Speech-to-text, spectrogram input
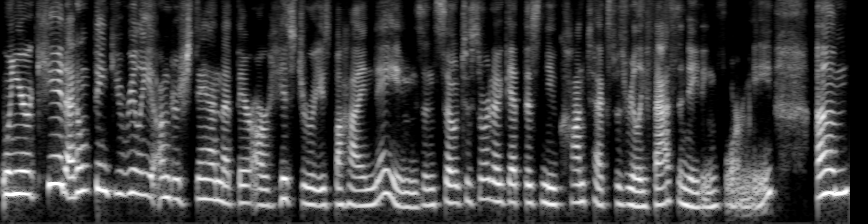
when you're a kid, I don't think you really understand that there are histories behind names. And so to sort of get this new context was really fascinating for me. Um,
